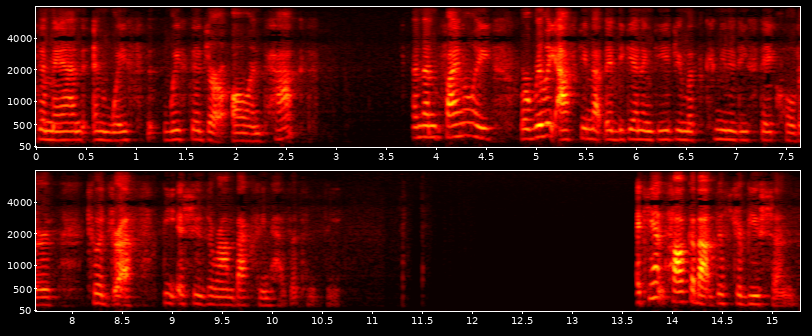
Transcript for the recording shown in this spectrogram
demand, and waste, wastage are all intact. And then finally, we're really asking that they begin engaging with community stakeholders to address the issues around vaccine hesitancy. I can't talk about distribution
